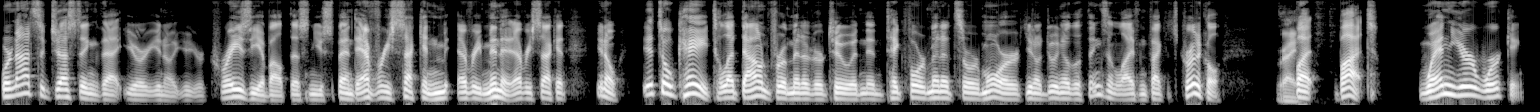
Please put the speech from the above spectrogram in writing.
we're not suggesting that you're you know you're, you're crazy about this and you spend every second, every minute, every second. You know, it's okay to let down for a minute or two and, and take four minutes or more. You know, doing other things in life. In fact, it's critical. right. But but when you're working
